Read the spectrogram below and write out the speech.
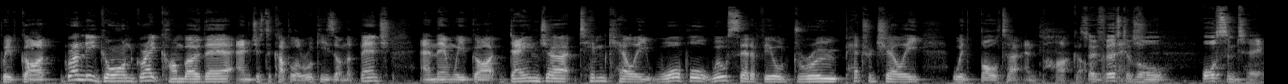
We've got Grundy, Gawn, great combo there, and just a couple of rookies on the bench. And then we've got Danger, Tim Kelly, Worpel, Will Setterfield, Drew, Petruccelle, with Bolter and Parker. so first bench. of all, awesome team.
